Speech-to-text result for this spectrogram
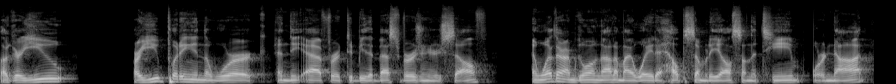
Like, are you are you putting in the work and the effort to be the best version of yourself? And whether I'm going out of my way to help somebody else on the team or not,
